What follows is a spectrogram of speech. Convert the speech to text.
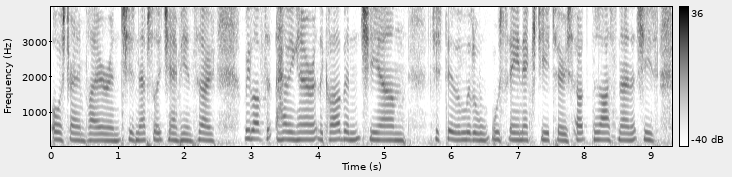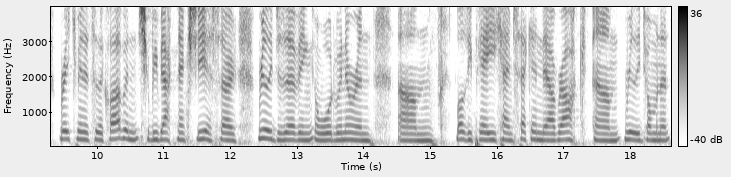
Australian player, and she's an absolute champion. So we loved having her at the club, and she um, just did a little. We'll see you next year too. So it's nice to know that she's recommitted to the club, and she'll be back next year. So really deserving award winner, and um, Lozzie P came second. Our ruck, um, really dominant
